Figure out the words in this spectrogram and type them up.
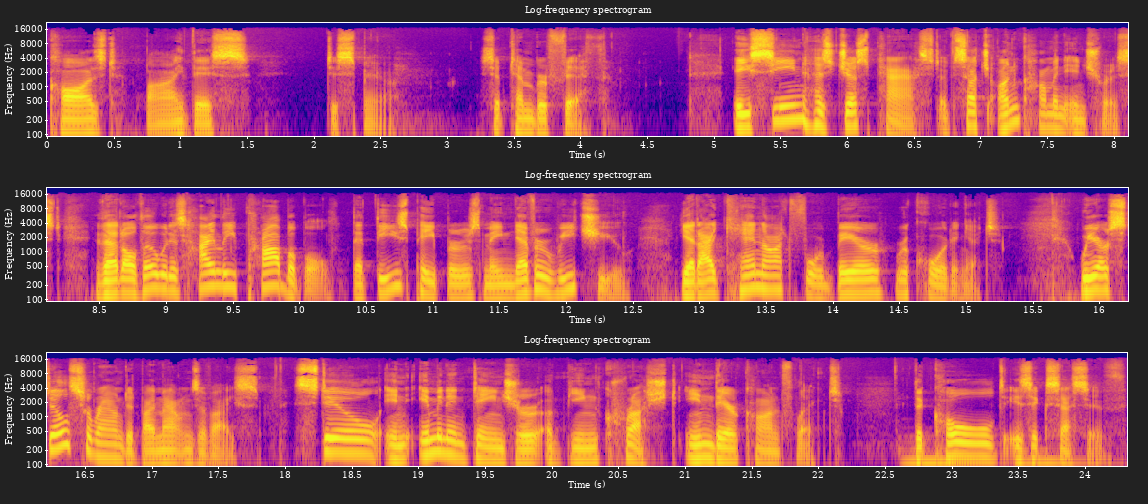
caused by this despair. September 5th. A scene has just passed of such uncommon interest that although it is highly probable that these papers may never reach you, yet I cannot forbear recording it. We are still surrounded by mountains of ice, still in imminent danger of being crushed in their conflict. The cold is excessive,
